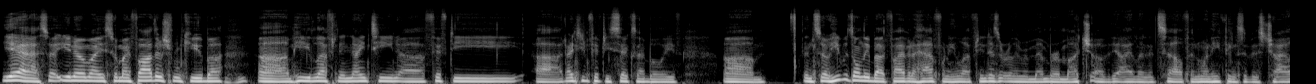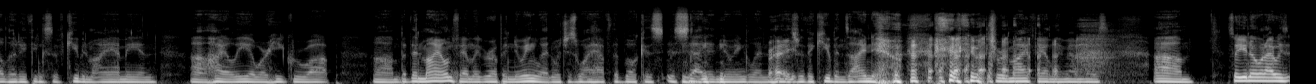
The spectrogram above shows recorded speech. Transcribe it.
Yeah, so you know my so my father's from Cuba. Mm-hmm. Um, he left in 1950, uh, 1956, uh, I believe. Um, and so he was only about five and a half when he left. He doesn't really remember much of the island itself. And when he thinks of his childhood, he thinks of Cuban Miami and uh, Hialeah, where he grew up. Um, but then my own family grew up in New England, which is why half the book is, is set in New England. right. Those are the Cubans I knew, which were my family members. Um, so, you know, when I was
